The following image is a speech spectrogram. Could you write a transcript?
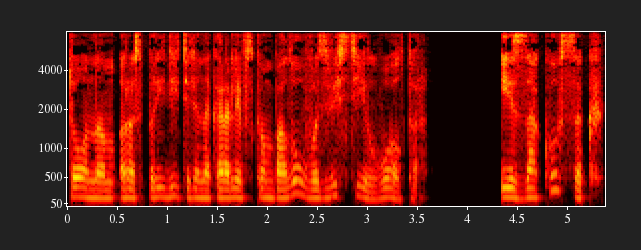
Тоном распорядителя на королевском балу возвестил Уолтер. Из закусок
